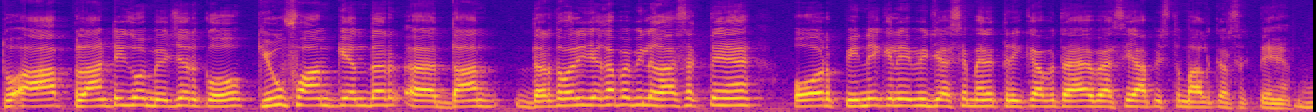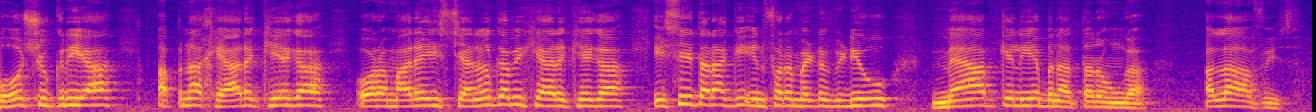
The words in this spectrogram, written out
तो आप प्लांटिगो मेजर को क्यू फार्म के अंदर दांत, दर्द वाली जगह पर भी लगा सकते हैं और पीने के लिए भी जैसे मैंने तरीका बताया, वैसे आप इस्तेमाल कर सकते हैं। बहुत शुक्रिया, अपना ख्याल रखिएगा और हमारे इस चैनल का भी ख्याल रखिएगा। इसी तरह की इन्फॉर्मेटिव वीडियो मैं आपके लिए बनाता रहूँगा। अल्लाह हाफिज़।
